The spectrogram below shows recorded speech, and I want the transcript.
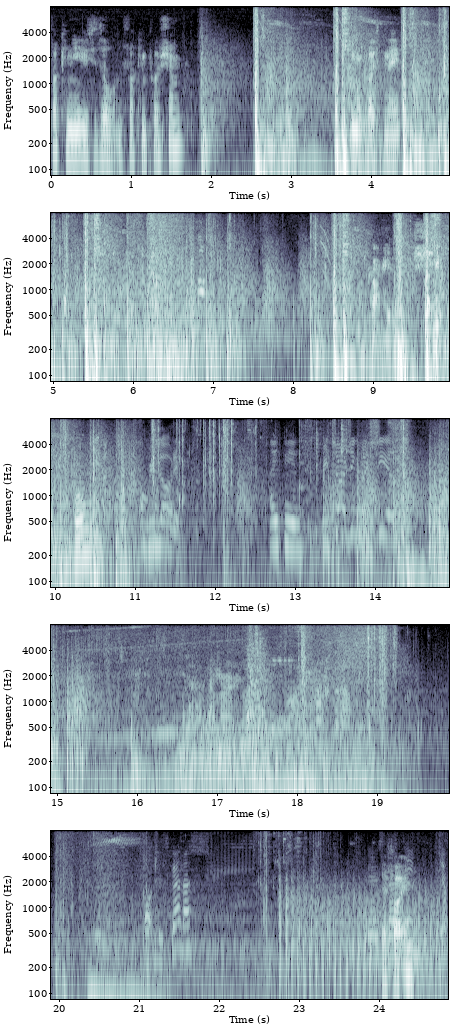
fucking use his ult and fucking push him. Someone close to me. Can't hit him. Shit, what the fuck? Reloading. I feel. Recharging my shield. Nah, ammo. Marking our surroundings. Oh, they scan us. There's They're fighting? Yep.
